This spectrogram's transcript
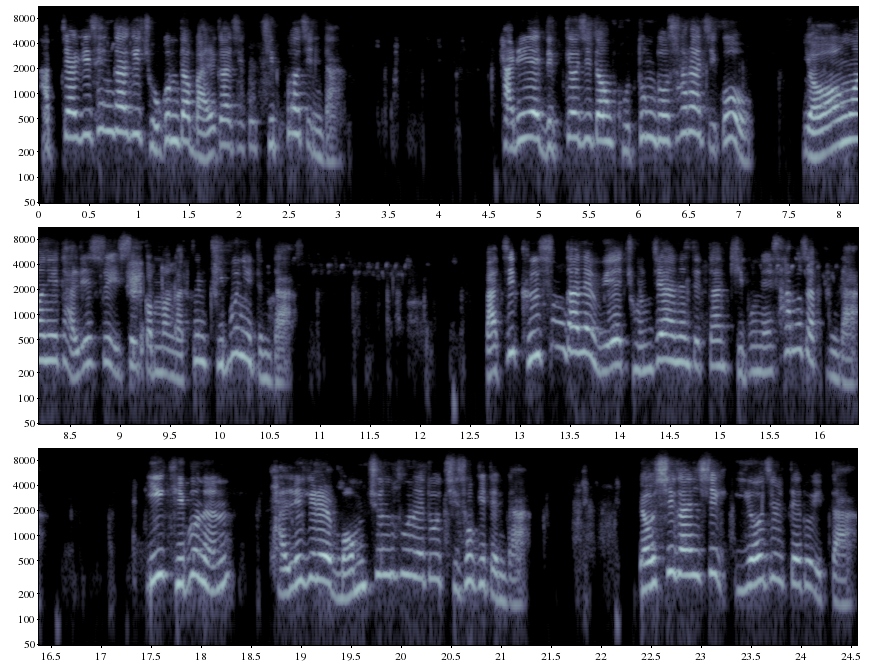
갑자기 생각이 조금 더 맑아지고 깊어진다. 다리에 느껴지던 고통도 사라지고 영원히 달릴 수 있을 것만 같은 기분이 든다. 마치 그 순간을 위해 존재하는 듯한 기분에 사로잡힌다. 이 기분은 달리기를 멈춘 후에도 지속이 된다. 몇 시간씩 이어질 때도 있다.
